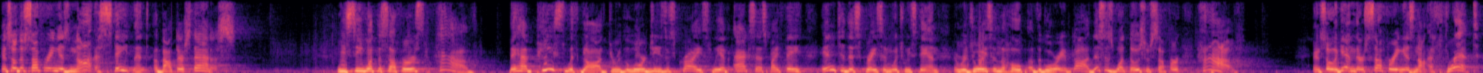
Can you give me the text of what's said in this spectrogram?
And so the suffering is not a statement about their status. We see what the sufferers have. They have peace with God through the Lord Jesus Christ. We have access by faith into this grace in which we stand and rejoice in the hope of the glory of God. This is what those who suffer have. And so, again, their suffering is not a threat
